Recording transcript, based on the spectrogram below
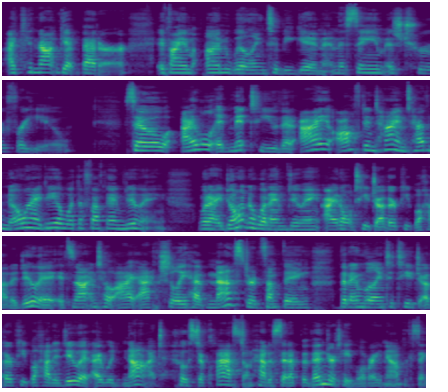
I cannot get better if I am unwilling to begin. And the same is true for you. So I will admit to you that I oftentimes have no idea what the fuck I'm doing. When I don't know what I'm doing, I don't teach other people how to do it. It's not until I actually have mastered something that I'm willing to teach other people how to do it. I would not host a class on how to set up a vendor table right now because I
